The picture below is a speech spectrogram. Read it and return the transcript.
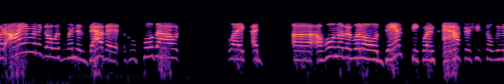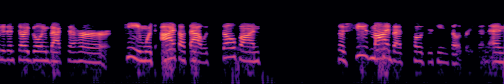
but I am gonna go with Linda Zavitt, who pulled out like a uh, a whole nother little dance sequence after she saluted and started going back to her team, which I thought that was so fun. So she's my best post routine celebration, and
